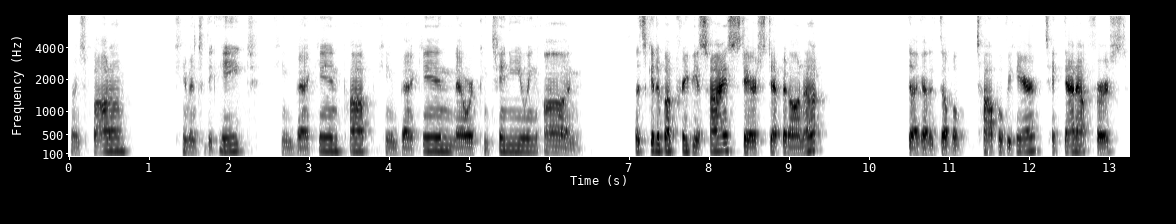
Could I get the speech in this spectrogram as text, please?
Nice bottom. Came into the eight, came back in, pop, came back in. Now we're continuing on. Let's get above previous highs, stair step it on up. I got a double top over here. Take that out first.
